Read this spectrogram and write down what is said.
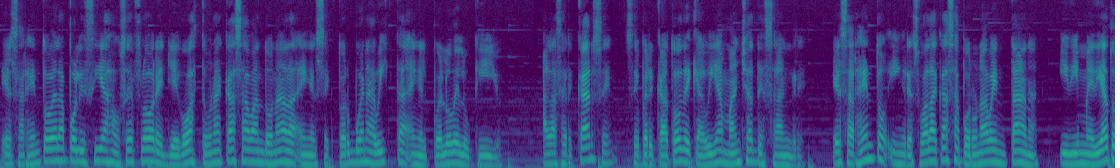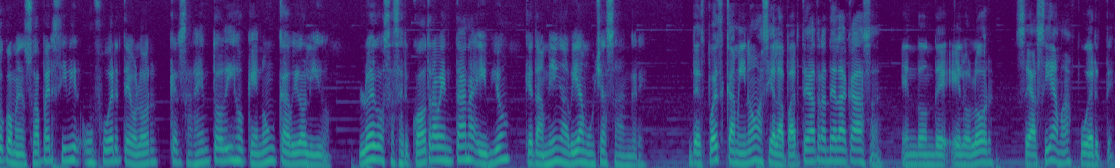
el sargento de la policía José Flores llegó hasta una casa abandonada en el sector Buenavista en el pueblo de Luquillo. Al acercarse, se percató de que había manchas de sangre. El sargento ingresó a la casa por una ventana y de inmediato comenzó a percibir un fuerte olor que el sargento dijo que nunca había olido. Luego se acercó a otra ventana y vio que también había mucha sangre. Después caminó hacia la parte de atrás de la casa, en donde el olor se hacía más fuerte.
